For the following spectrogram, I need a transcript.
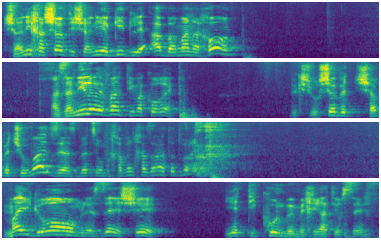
כשאני חשבתי שאני אגיד לאבא מה נכון, אז אני לא הבנתי מה קורה. וכשהוא שב, בתשובה על זה, אז בעצם הוא מכוון חזרה את הדברים. מה יגרום לזה שיהיה תיקון במכירת יוסף?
